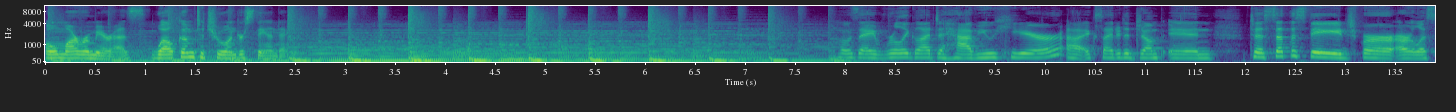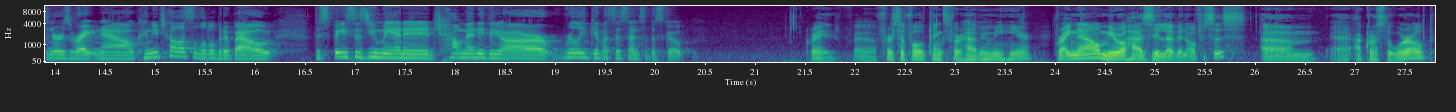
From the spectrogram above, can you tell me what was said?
Omar Ramirez. Welcome to True Understanding. José, really glad to have you here. Uh, excited to jump in to set the stage for our listeners right now. Can you tell us a little bit about the spaces you manage, how many they are? Really give us a sense of the scope. Great. Uh, first of all, thanks for having me here. Right now, Miro has 11 offices um, uh, across the world.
